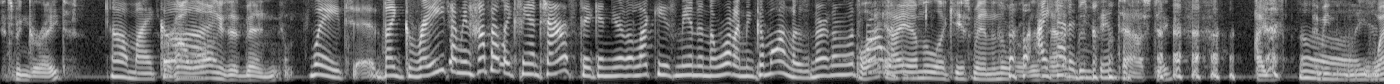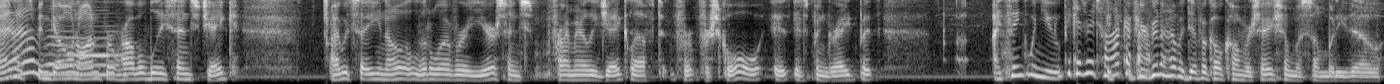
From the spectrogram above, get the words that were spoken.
It's been great. Oh my god! Or how long has it been? Wait, like great? I mean, how about like fantastic? And you're the luckiest man in the world. I mean, come on, listeners. I mean, what's well, wrong? I, I am the luckiest man in the world. It I has been fantastic. I, I mean, oh, when it's been going on for probably since Jake I would say, you know, a little over a year since primarily Jake left for, for school. It, has been great. But I think when you. Because we talk if, if you're going to have a difficult conversation with somebody, though,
